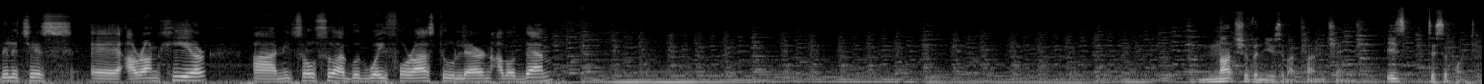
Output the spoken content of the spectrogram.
villages uh, around here, and it's also a good way for us to learn about them. Much of the news about climate change is disappointing,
